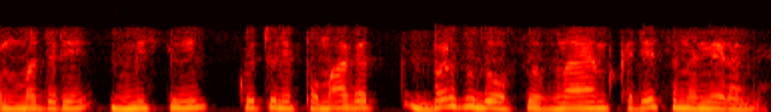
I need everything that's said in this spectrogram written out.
мъдри мисли, които ни помагат бързо да осъзнаем къде се намираме.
